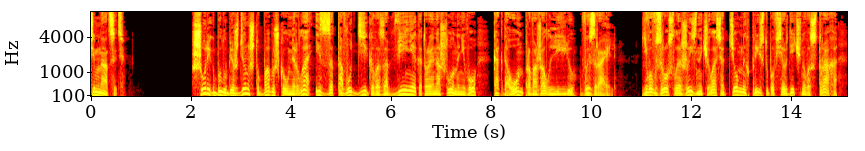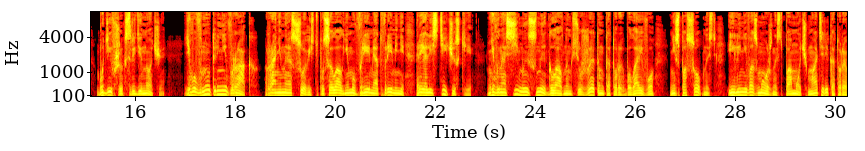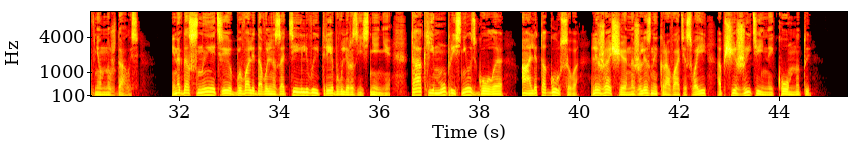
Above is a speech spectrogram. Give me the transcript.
17. Шурик был убежден, что бабушка умерла из-за того дикого забвения, которое нашло на него, когда он провожал Лилю в Израиль. Его взрослая жизнь началась от темных приступов сердечного страха, будивших среди ночи. Его внутренний враг, раненая совесть, посылал ему время от времени реалистические, невыносимые сны, главным сюжетом которых была его неспособность или невозможность помочь матери, которая в нем нуждалась. Иногда сны эти бывали довольно затейливы и требовали разъяснения. Так ему приснилась голая Аля Тагусова, лежащая на железной кровати своей общежитийной комнаты,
